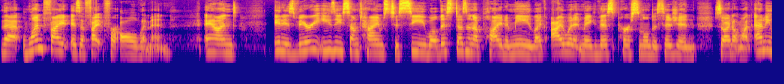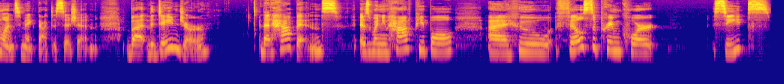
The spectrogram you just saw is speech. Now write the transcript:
that one fight is a fight for all women, and it is very easy sometimes to see, well, this doesn't apply to me. Like, I wouldn't make this personal decision, so I don't want anyone to make that decision. But the danger that happens is when you have people uh, who fill Supreme Court seats,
